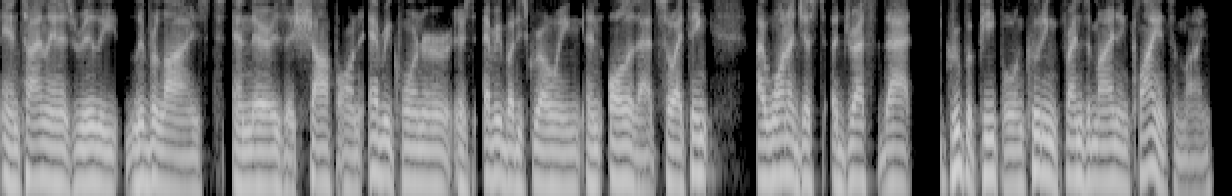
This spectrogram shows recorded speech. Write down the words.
And Thailand is really liberalized and there is a shop on every corner. There's everybody's growing and all of that. So I think I want to just address that group of people, including friends of mine and clients of mine.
